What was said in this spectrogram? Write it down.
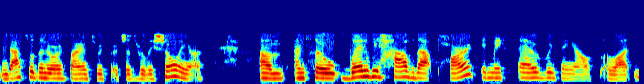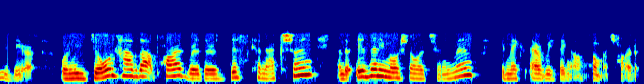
And that's what the neuroscience research is really showing us. Um, and so when we have that part, it makes everything else a lot easier. When we don't have that part where there's disconnection and there isn't emotional attunement, it makes everything else so much harder.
